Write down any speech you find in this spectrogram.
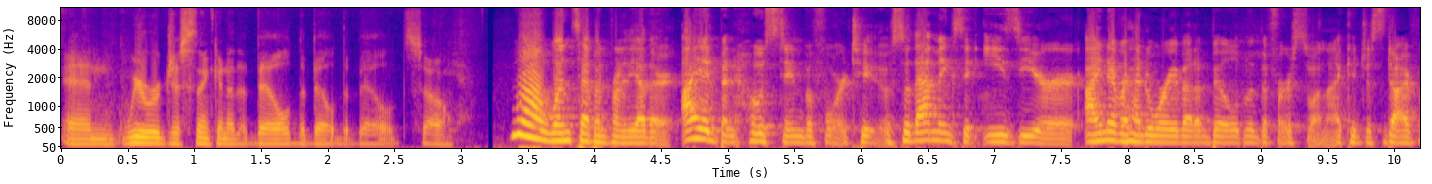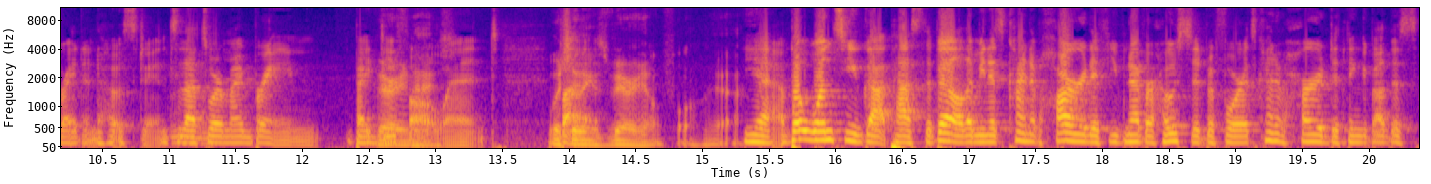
And we were just thinking of the build the build the build. So well, one step in front of the other. I had been hosting before too, so that makes it easier. I never had to worry about a build with the first one. I could just dive right into hosting. So that's mm-hmm. where my brain by Very default nice. went. which But- I think is very helpful. Yeah. Yeah, but once you got past the build, I mean, it's kind of hard if you've never hosted before. It's kind of hard to think about this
